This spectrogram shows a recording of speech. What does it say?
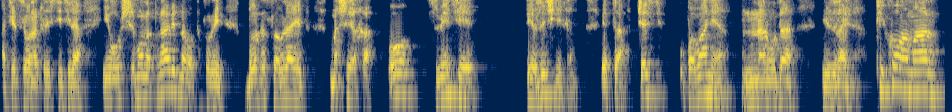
отец Ивана Крестителя, и у Шимона Праведного, который благословляет Машеха о свете язычникам. Это часть упования народа Израиля. Кико Амар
